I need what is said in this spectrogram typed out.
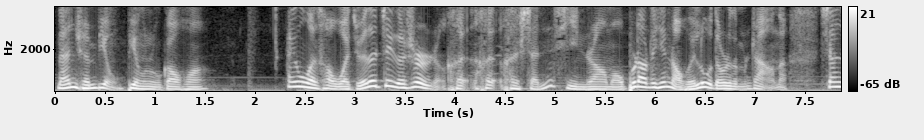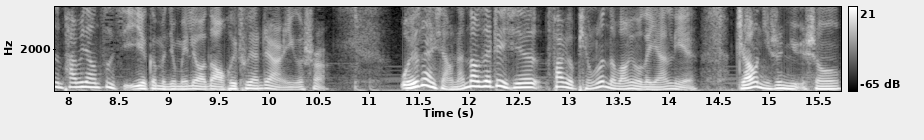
男权病病入膏肓。哎呦我操！我觉得这个事儿很很很神奇，你知道吗？我不知道这些脑回路都是怎么长的。相信 Papi 酱自己也根本就没料到会出现这样一个事儿。我就在想，难道在这些发表评论的网友的眼里，只要你是女生，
